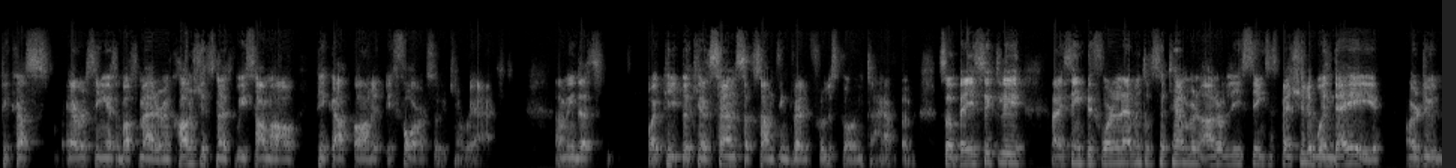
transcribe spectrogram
because everything is about matter and consciousness, we somehow pick up on it before so we can react. I mean, that's why people can sense that something dreadful is going to happen. So basically, I think before 11th of September and all of these things, especially when they are do,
